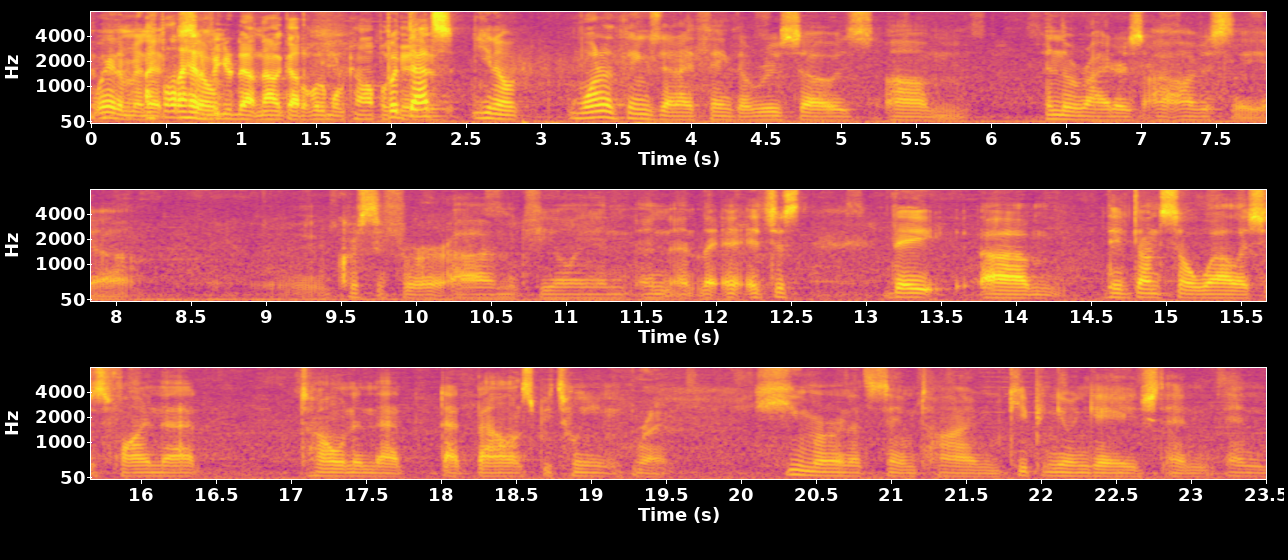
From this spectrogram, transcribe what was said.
wait a minute. I thought I had so- it figured out. Now it got a little more complicated. but that's you know one of the things that I think the Russos um, and the writers, uh, obviously uh, Christopher uh, McFeely, and, and, and it's just they um, they've done so well. It's just find that tone and that that balance between right. Humor and at the same time keeping you engaged and and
